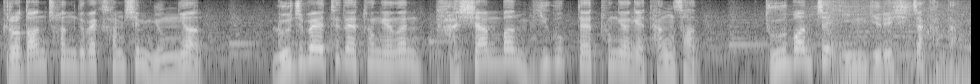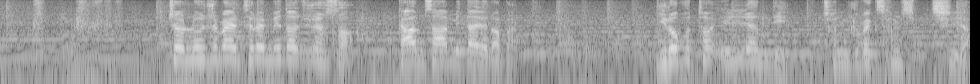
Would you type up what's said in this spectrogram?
그러던 1936년 루즈벨트 대통령은 다시 한번 미국 대통령에 당선, 두 번째 임기를 시작한다. 저 루즈벨트를 믿어주셔서 감사합니다, 여러분. 이로부터 1년 뒤 1937년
